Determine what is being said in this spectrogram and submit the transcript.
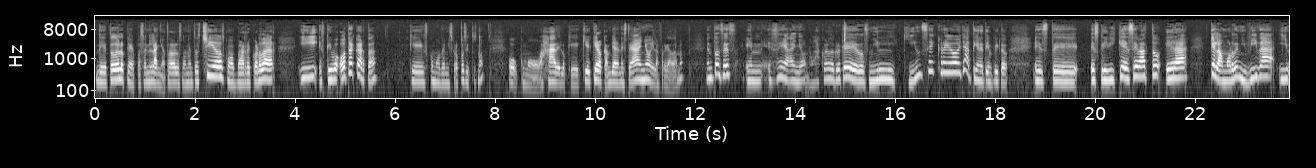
de todo lo que me pasó en el año, todos los momentos chidos, como para recordar. Y escribo otra carta que es como de mis propósitos, ¿no? O como, ajá, de lo que quiero cambiar en este año y la fregada, ¿no? Entonces, en ese año, no me acuerdo, creo que de 2015, creo, ya tiene tiempito, este, escribí que ese vato era el amor de mi vida y,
